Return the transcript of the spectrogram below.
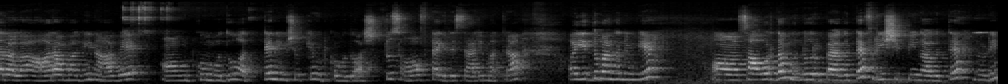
ಥರ ಅಲ್ಲ, ಆರಾಮಾಗಿ ನಾವೇ ಉಟ್ಕೊಬೋದು, ಹತ್ತೇ ನಿಮಿಷಕ್ಕೆ ಉಟ್ಕೋಬೋದು. ಅಷ್ಟು ಸಾಫ್ಟ್ ಆಗಿದೆ ಸ್ಯಾರಿ ಮಾತ್ರ. ಇದು ಬಂದು ನಿಮಗೆ ಸಾವಿರದ ಮುನ್ನೂರು ರೂಪಾಯಿ ಆಗುತ್ತೆ ಫ್ರೀ ಶಿಪ್ಪಿಂಗ್ ಆಗುತ್ತೆ. ನೋಡಿ,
